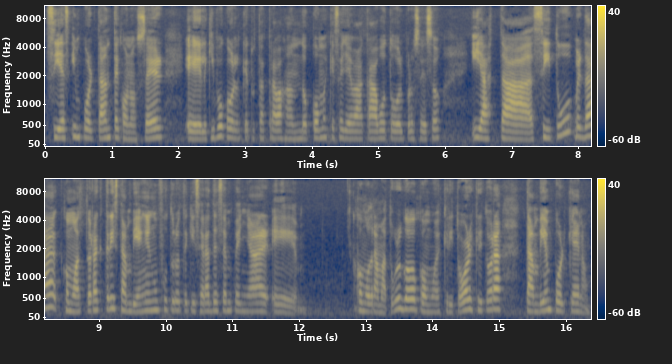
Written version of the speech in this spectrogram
sí es importante conocer eh, el equipo con el que tú estás trabajando, cómo es que se lleva a cabo todo el proceso y hasta si tú, ¿verdad? Como actor actriz también en un futuro te quisieras desempeñar eh, como dramaturgo, como escritor, escritora, también, ¿por qué no?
